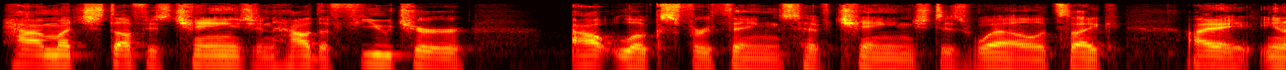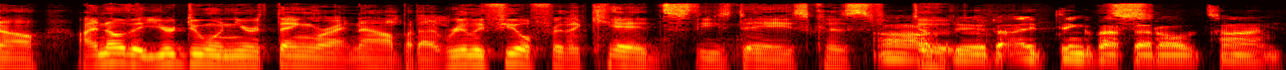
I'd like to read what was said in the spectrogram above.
how much stuff has changed and how the future outlooks for things have changed as well. It's like I, you know, I know that you're doing your thing right now, but I really feel for the kids these days because, Oh, dude, dude, I think about that all the time.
